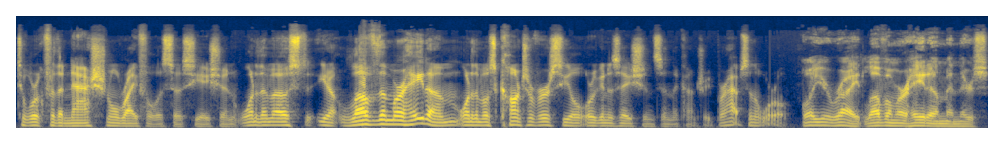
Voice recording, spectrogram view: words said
to work for the National Rifle Association? One of the most, you know, love them or hate them, one of the most controversial organizations in the country, perhaps in the world. Well, you're right. Love them or hate them, and there's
